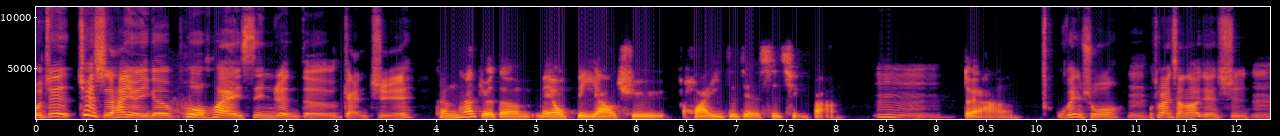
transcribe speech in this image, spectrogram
我觉得确实他有一个破坏信任的感觉。可能他觉得没有必要去怀疑这件事情吧。嗯对啊，我跟你说，嗯我突然想到一件事，嗯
